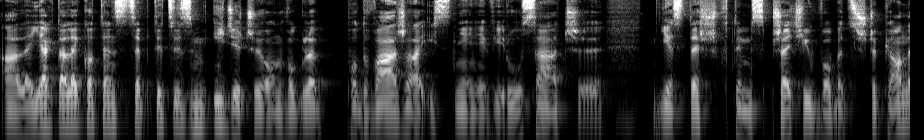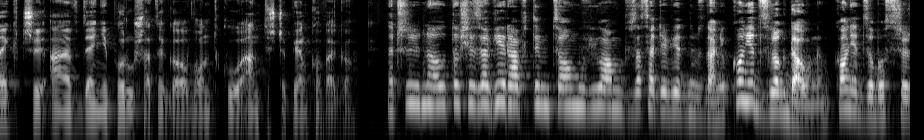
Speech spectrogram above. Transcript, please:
Ale jak daleko ten sceptycyzm idzie? Czy on w ogóle podważa istnienie wirusa? Czy jest też w tym sprzeciw wobec szczepionek? Czy AfD nie porusza tego wątku antyszczepionkowego? Znaczy, no to się zawiera w tym, co mówiłam w zasadzie w jednym zdaniu. Koniec z lockdownem, koniec z, obostrze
